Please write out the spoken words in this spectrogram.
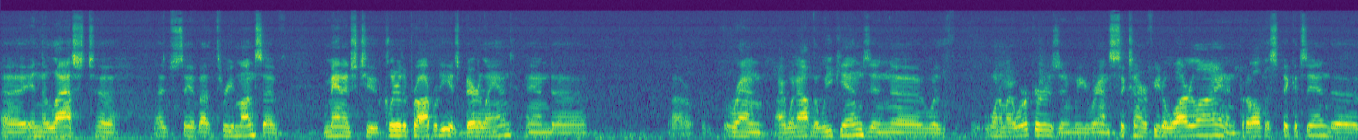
uh, uh, in the last, uh, I'd say about three months, I've managed to clear the property. It's bare land, and uh, uh, ran. I went out in the weekends and uh, with one of my workers, and we ran 600 feet of water line and put all the spigots in, the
